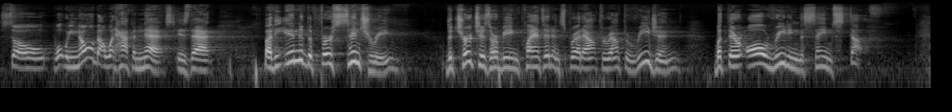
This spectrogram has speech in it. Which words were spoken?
So, what we know about what happened next is that by the end of the first century, the churches are being planted and spread out throughout the region, but they're all reading the same stuff.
